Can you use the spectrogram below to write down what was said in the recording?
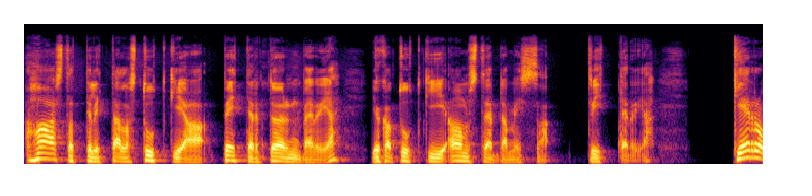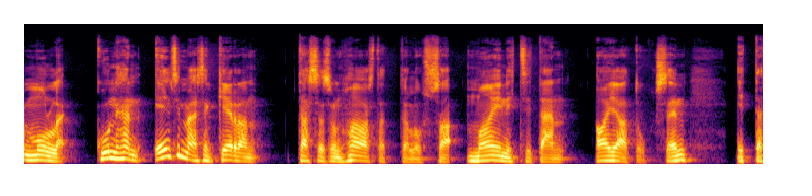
haastattelit tällaista tutkijaa Peter Turnbergia, joka tutkii Amsterdamissa Twitteriä. Kerro mulle, kun hän ensimmäisen kerran tässä sun haastattelussa mainitsi tämän ajatuksen, että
